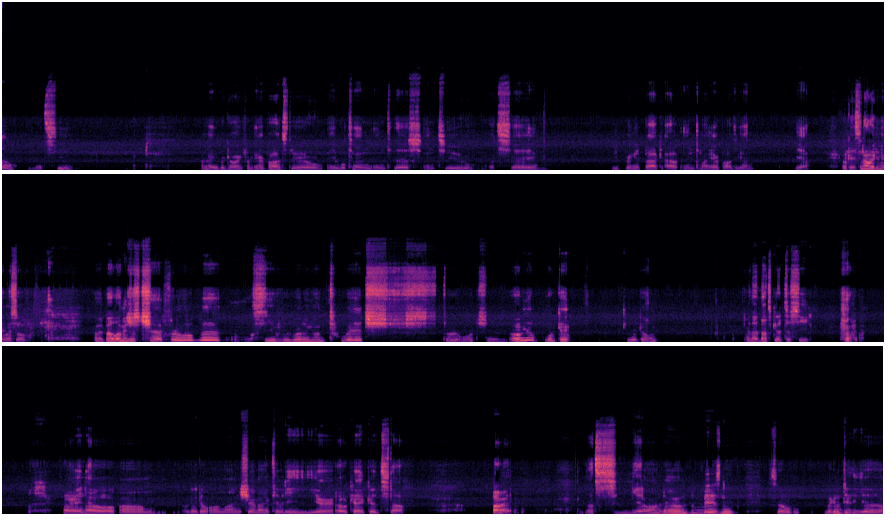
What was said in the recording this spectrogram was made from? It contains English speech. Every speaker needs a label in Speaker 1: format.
Speaker 1: now. Let's see. Alright, we're going from AirPods through Ableton into this, into, let's say, we bring it back out into my AirPods again. Yeah. Okay, so now I can hear myself. Alright, but let me just check for a little bit. Let's see if we're running on Twitch. Start watching. Oh, yeah, okay. We're going. That, that's good to see. All right, now um, we're gonna go online, share my activity here. Okay, good stuff. All right, let's get on down to business. So we're gonna do the uh,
